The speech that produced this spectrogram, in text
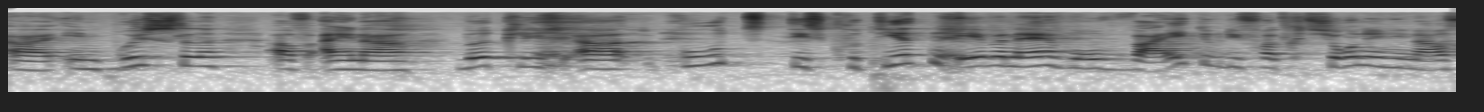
äh, in Brüssel auf einer wirklich äh, gut diskutierten Ebene, wo weit über die Fraktionen hinaus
